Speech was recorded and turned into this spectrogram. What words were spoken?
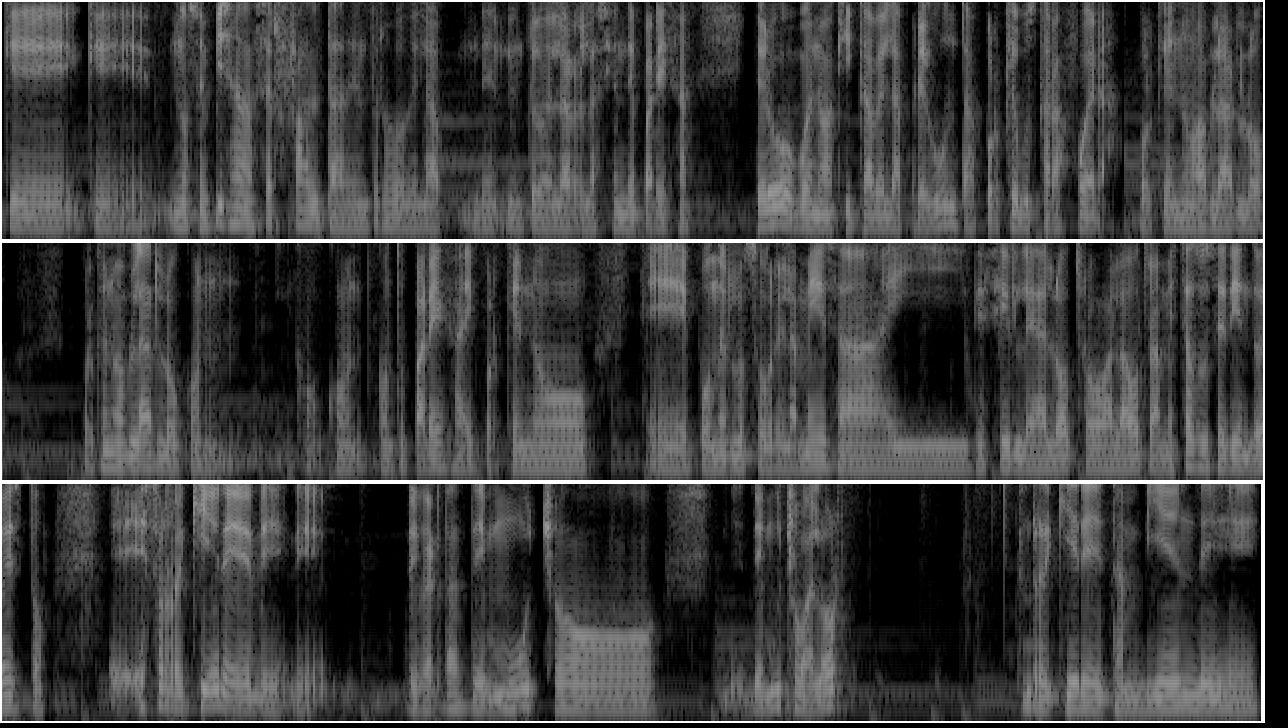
que, nos empiezan a hacer falta dentro de, la, dentro de la relación de pareja. Pero bueno, aquí cabe la pregunta, ¿por qué buscar afuera? ¿Por qué no hablarlo? ¿Por qué no hablarlo con, con, tu pareja y por qué no eh, ponerlo sobre la mesa y decirle al otro o a la otra, me está sucediendo esto. Eh, eso requiere de, de, verdad de mucho, de mucho valor. Requiere también de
